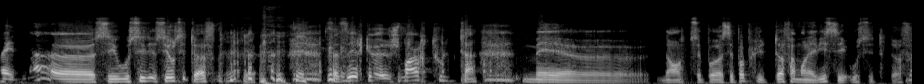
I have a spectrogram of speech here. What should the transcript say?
honnêtement, euh, c'est aussi, c'est aussi tough. C'est-à-dire que je meurs tout le temps. Mais euh, non, c'est pas, c'est pas plus tough, à mon avis, c'est aussi tough.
